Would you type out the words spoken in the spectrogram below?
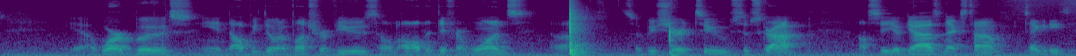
yeah, work boots, and I'll be doing a bunch of reviews on all the different ones. Uh, so be sure to subscribe. I'll see you guys next time. Take it easy.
